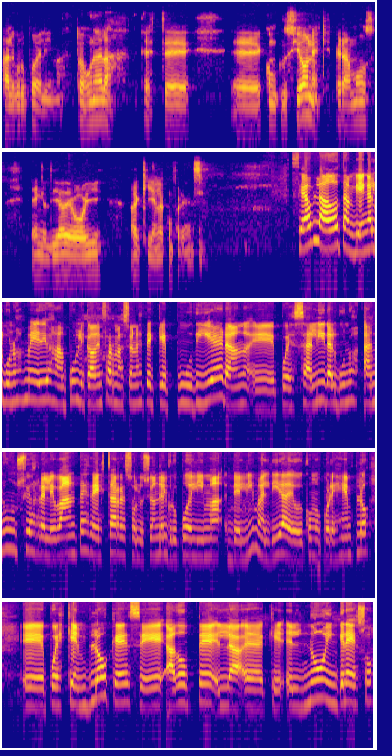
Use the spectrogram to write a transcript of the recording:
al Grupo de Lima. Esto es una de las este, eh, conclusiones que esperamos en el día de hoy aquí en la conferencia. Se ha hablado también, algunos medios han publicado informaciones de que pudieran eh, pues salir algunos anuncios relevantes de esta resolución del Grupo de Lima, de Lima el día de hoy, como por ejemplo eh, pues que en bloque se adopte la, eh, que el no ingreso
